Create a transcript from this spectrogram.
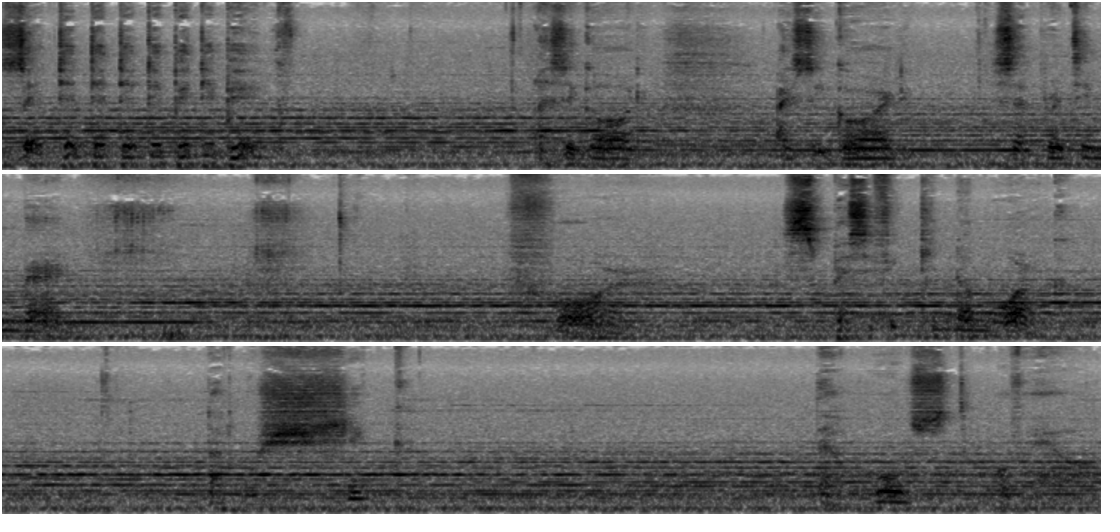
Zete te te te pe te pe. I see God. I see God separating men for specific kingdom work that will shake host of hell,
